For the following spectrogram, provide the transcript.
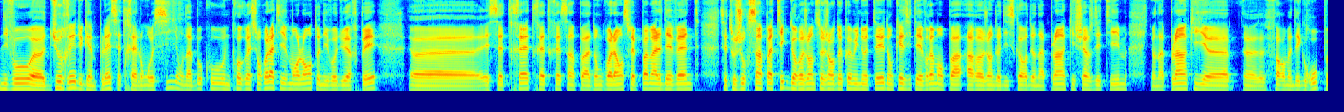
Niveau euh, durée du gameplay, c'est très long aussi. On a beaucoup une progression relativement lente au niveau du RP. Euh, et c'est très très très sympa. Donc voilà, on se fait pas mal d'événements. C'est toujours sympathique de rejoindre ce genre de communauté. Donc n'hésitez vraiment pas à rejoindre le Discord. Il y en a plein qui cherchent des teams. Il y en a plein qui euh, forment des groupes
